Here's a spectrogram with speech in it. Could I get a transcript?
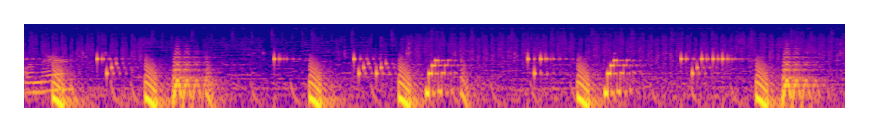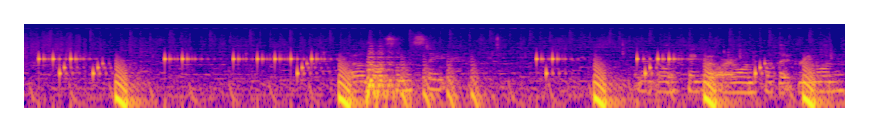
one there. That was also a mistake. I didn't really think about where I wanted to put that green one.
